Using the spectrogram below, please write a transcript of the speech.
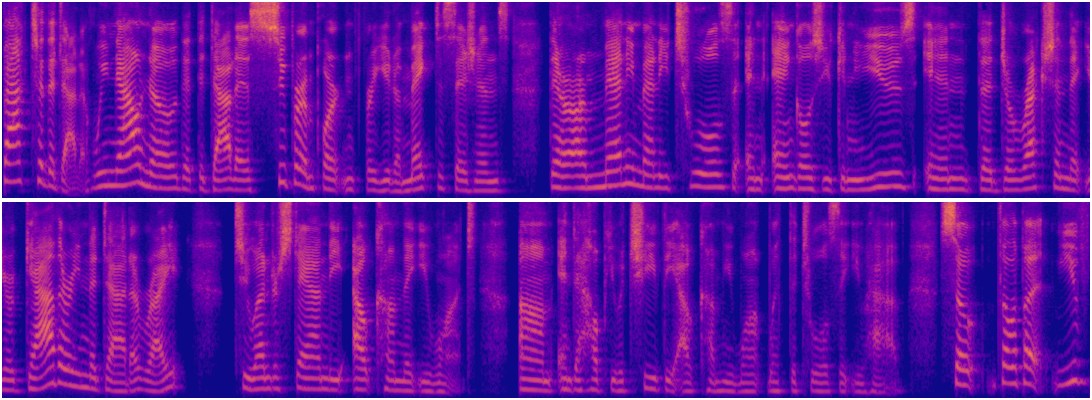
back to the data. We now know that the data is super important for you to make decisions. There are many, many tools and angles you can use in the direction that you're gathering the data, right? To understand the outcome that you want um, and to help you achieve the outcome you want with the tools that you have. So, Philippa, you've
